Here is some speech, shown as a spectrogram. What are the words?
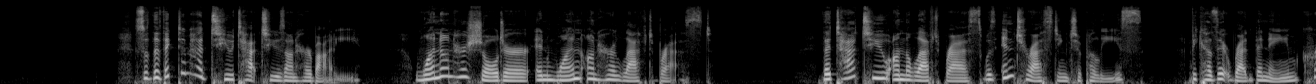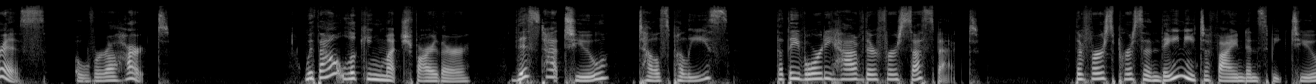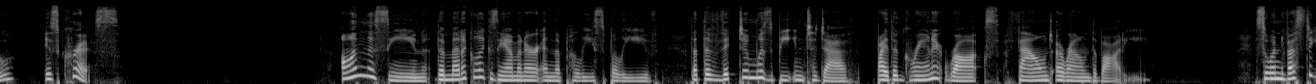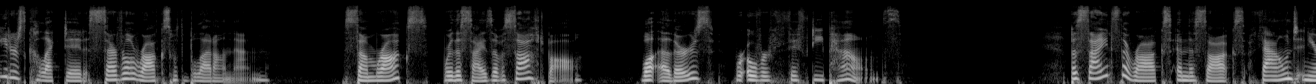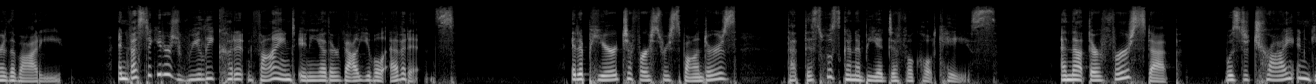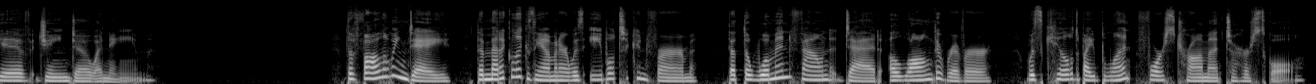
So the victim had two tattoos on her body one on her shoulder and one on her left breast. The tattoo on the left breast was interesting to police because it read the name Chris over a heart. Without looking much farther, this tattoo tells police that they've already have their first suspect. The first person they need to find and speak to is Chris. On the scene, the medical examiner and the police believe that the victim was beaten to death by the granite rocks found around the body. So investigators collected several rocks with blood on them. Some rocks were the size of a softball, while others were over 50 pounds. Besides the rocks and the socks found near the body, investigators really couldn't find any other valuable evidence. It appeared to first responders that this was going to be a difficult case, and that their first step was to try and give Jane Doe a name. The following day, the medical examiner was able to confirm that the woman found dead along the river was killed by blunt force trauma to her skull.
